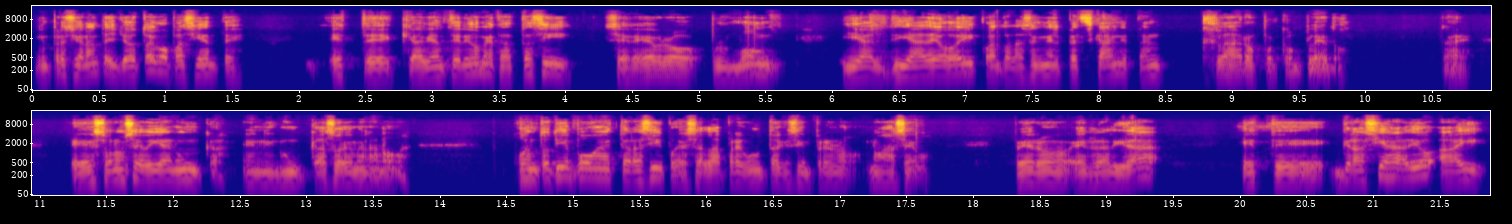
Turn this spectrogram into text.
impresionantes. Yo tengo pacientes este, que habían tenido metástasis cerebro, pulmón, y al día de hoy, cuando le hacen el PET scan, están claros por completo. Eso no se veía nunca en ningún caso de melanoma. ¿Cuánto tiempo van a estar así? Pues esa es la pregunta que siempre nos, nos hacemos. Pero en realidad, este, gracias a Dios, hay,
